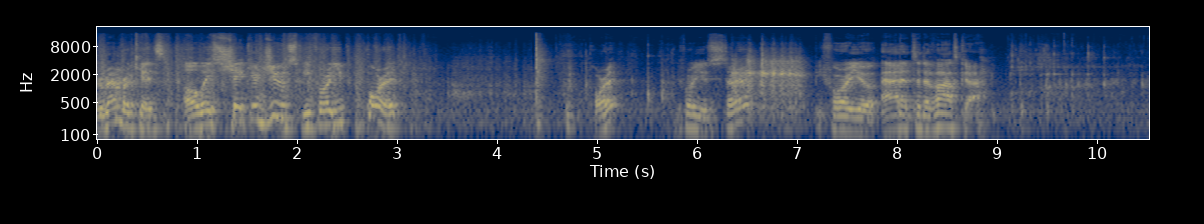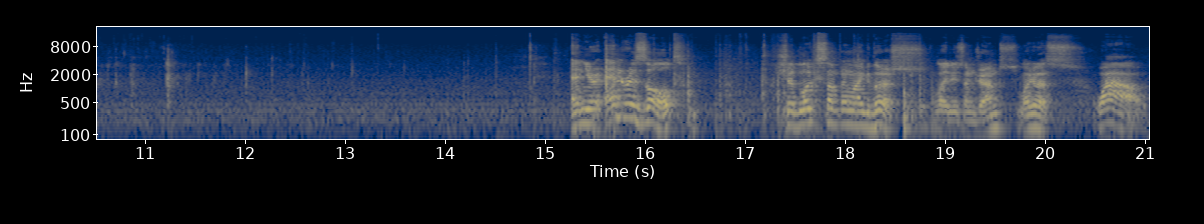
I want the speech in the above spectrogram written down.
Remember, kids, always shake your juice before you pour it. Pour it before you stir it, before you add it to the vodka. And your end result should look something like this, ladies and gents. Look at this. Wow,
